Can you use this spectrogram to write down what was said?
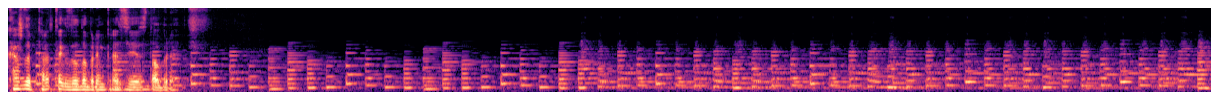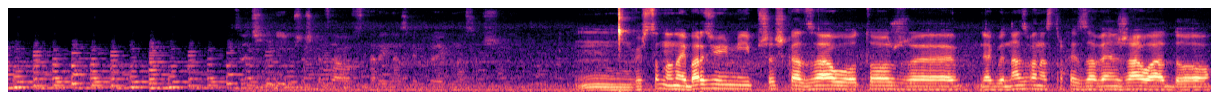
Każdy pretekst do dobrej imprezy jest dobry. Co Ci przeszkadzało w starej nazwie Projekt Masaż? Mm, Wiesz co, no najbardziej mi przeszkadzało to, że jakby nazwa nas trochę zawężała do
